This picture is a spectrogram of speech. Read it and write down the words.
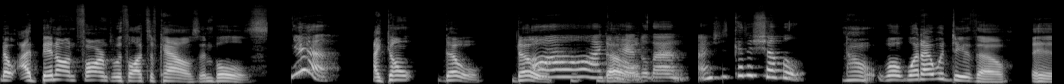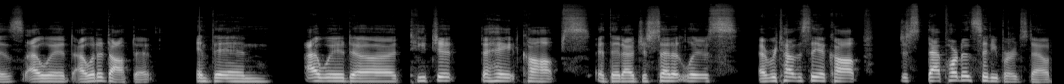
No, I've been on farms with lots of cows and bulls. yeah. I don't. No, no. oh, I can no. handle that. I'm just get a shovel. No. Well, what I would do though is I would I would adopt it, and then I would uh teach it to hate cops, and then I'd just set it loose every time they see a cop. Just that part of the city burns down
